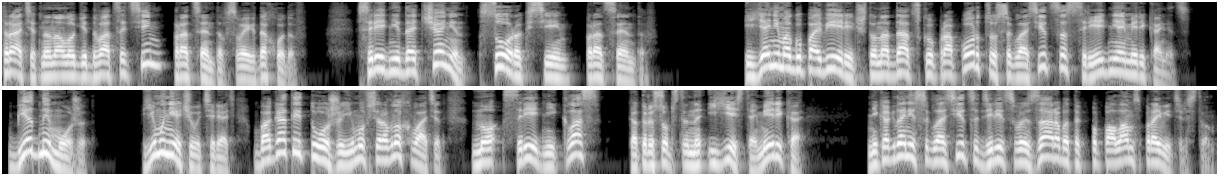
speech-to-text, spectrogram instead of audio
тратит на налоги 27% своих доходов, средний датчанин – 47%. И я не могу поверить, что на датскую пропорцию согласится средний американец. Бедный может. Ему нечего терять. Богатый тоже, ему все равно хватит. Но средний класс, который, собственно, и есть Америка, никогда не согласится делить свой заработок пополам с правительством.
